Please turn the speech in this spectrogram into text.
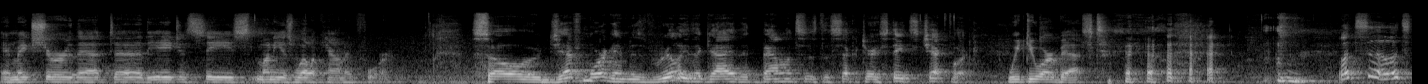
and make sure that uh, the agency's money is well accounted for. So Jeff Morgan is really the guy that balances the Secretary of State's checkbook. We do our best. Let's uh, let's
